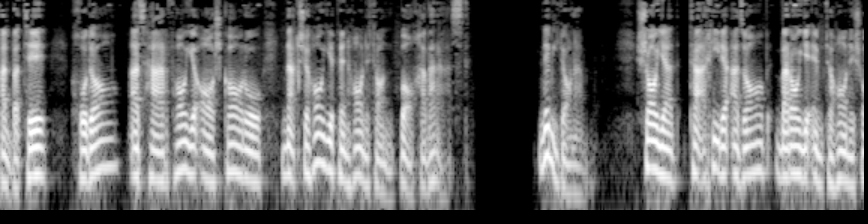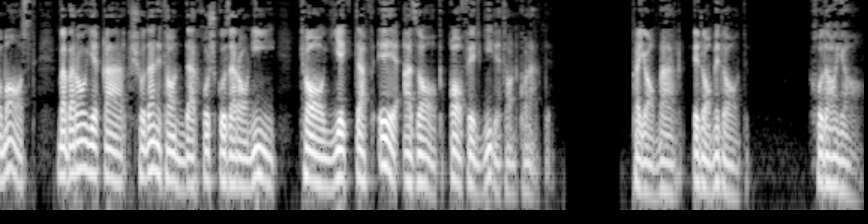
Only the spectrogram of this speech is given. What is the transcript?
البته خدا از حرفهای آشکار و نقشه های پنهانتان با خبر است نمی‌دانم. شاید تأخیر عذاب برای امتحان شماست و برای غرق شدنتان در خوشگذرانی تا یک دفعه عذاب قافلگیرتان کند. پیامبر ادامه داد. خدایا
